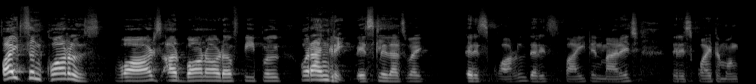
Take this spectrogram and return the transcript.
Fights and quarrels, wars are born out of people who are angry. Basically, that's why there is quarrel, there is fight in marriage, there is quite among,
